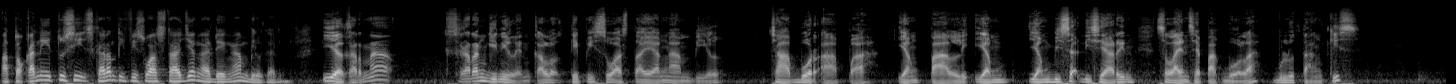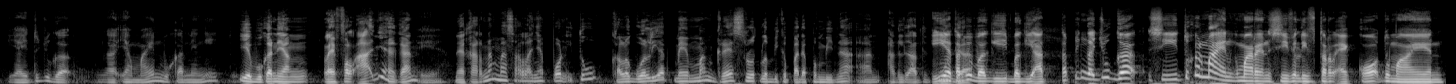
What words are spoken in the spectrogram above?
Patokannya itu sih sekarang TV swasta aja nggak ada yang ngambil kan. Iya karena sekarang gini Len, kalau TV swasta yang ngambil cabur apa yang paling yang yang bisa disiarin selain sepak bola, bulu tangkis, Ya itu juga nggak yang main bukan yang itu. ya bukan yang level A-nya kan. Iya. Nah karena masalahnya pon itu kalau gue lihat memang grassroots lebih kepada pembinaan atlet-atlet Iya muda. tapi bagi bagi at- tapi nggak juga si itu kan main kemarin si lifter Eko tuh main.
